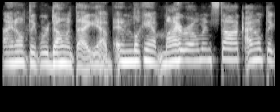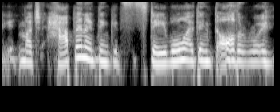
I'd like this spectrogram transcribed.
I don't think we're done with that yet. And looking at my Roman stock, I don't think much happened. I think it's stable. I think all the Roy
